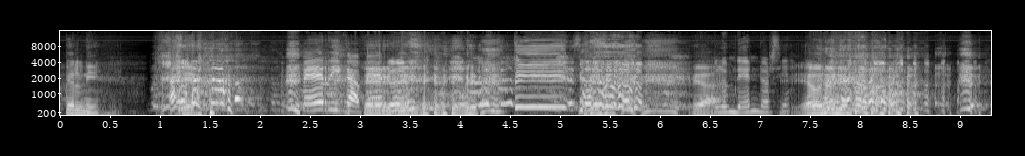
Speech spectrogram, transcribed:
Pelni. Iya, Peri kak Peri, Peri Peri. Ya. Belum di endorse ya. Ya, belum ya.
